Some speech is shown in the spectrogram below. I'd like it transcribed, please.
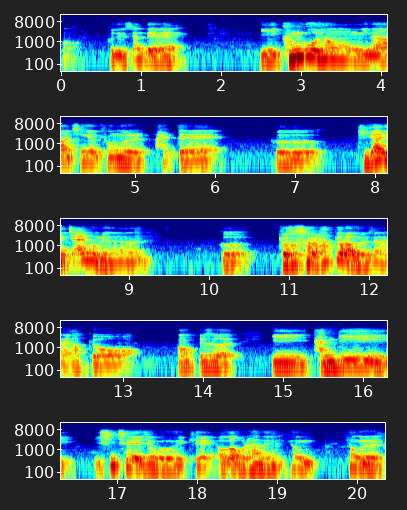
어, 근데 센데 이 금고형이나 징역형을 할 때 그 기간이 짧으면은 그 교도소를 학교라 그러잖아요. 학교. 어 그래서 이 단기 신체적으로 이렇게 억압을 하는 형 형을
